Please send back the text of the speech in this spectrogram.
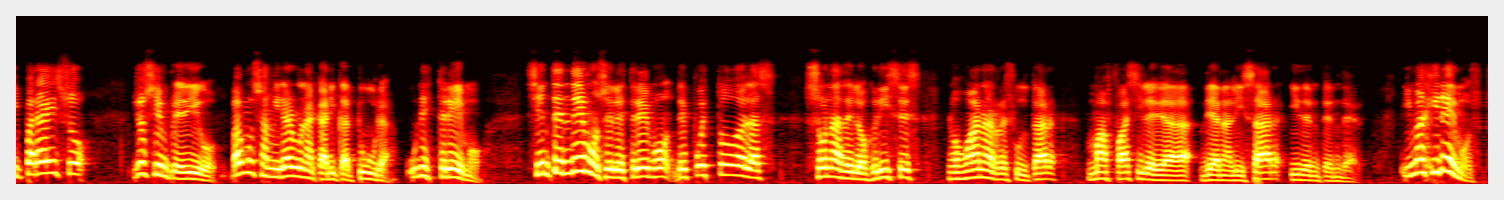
Y para eso yo siempre digo, vamos a mirar una caricatura, un extremo. Si entendemos el extremo, después todas las zonas de los grises nos van a resultar más fáciles de, de analizar y de entender. Imaginemos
